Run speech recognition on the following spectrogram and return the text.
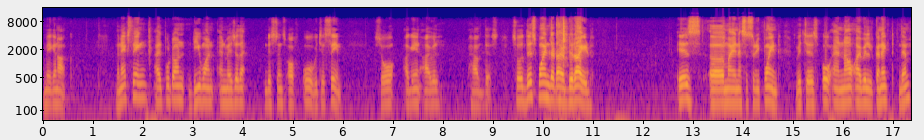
make an arc the next thing I'll put on D1 and measure the distance of O which is same. So again I will have this. So this point that I have derived is uh, my necessary point which is O and now I will connect them.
